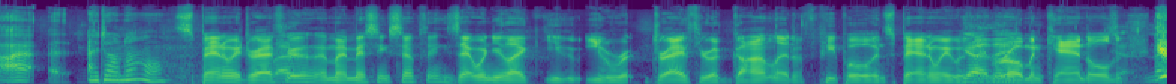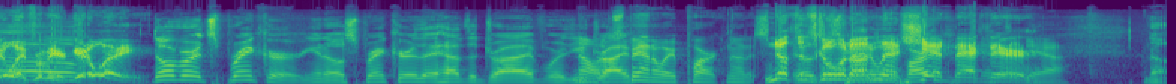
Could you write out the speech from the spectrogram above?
I I don't know. Spanaway drive-through. Am I missing something? Is that when you like you you r- drive through a gauntlet of people in Spanaway with Yeah, like they- Roman candles? Get away from here! Get away! Over at Sprinker, you know, Sprinker, they have the drive where you no, drive. Spanaway Park, not at Nothing's going on in Spanaway that Park? shed back there. Yeah. No,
